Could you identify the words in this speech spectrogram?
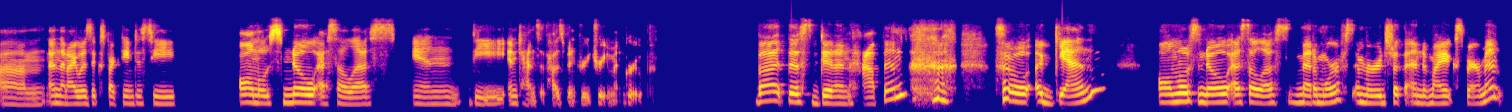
Um, and then I was expecting to see almost no SLS in the intensive husbandry treatment group. But this didn't happen. so, again, almost no SLS metamorphs emerged at the end of my experiment.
